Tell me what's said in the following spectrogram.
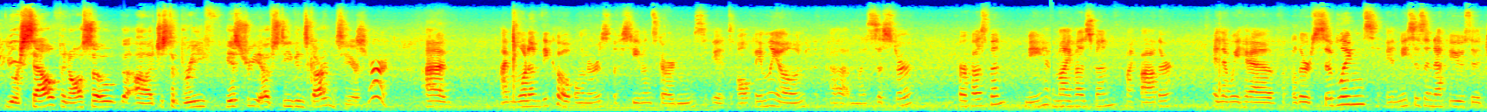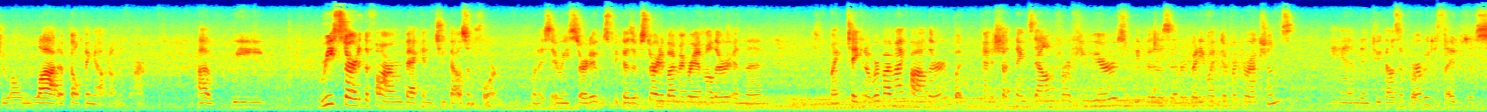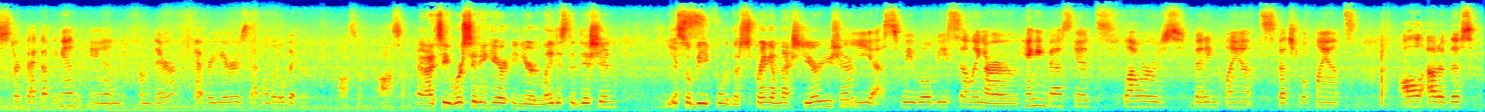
yourself and also the, uh, just a brief history of Stevens Gardens here? Sure. Uh, I'm one of the co-owners of Stevens Gardens. It's all family owned. Uh, my sister, her husband, me my husband, my father, and then we have other siblings and nieces and nephews that do a lot of helping out on the farm. Uh, we restarted the farm back in 2004. When I say restarted, it was because it was started by my grandmother and then my, taken over by my father, but kind of shut things down for a few years because everybody went different directions. And in 2004, we decided to start back up again, and from there, every year has gotten a little bigger. Awesome, awesome. And I see we're sitting here in your latest edition. This will be for the spring of next year, you sure? Yes, we will be selling our hanging baskets, flowers, bedding plants, vegetable plants, all out of this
